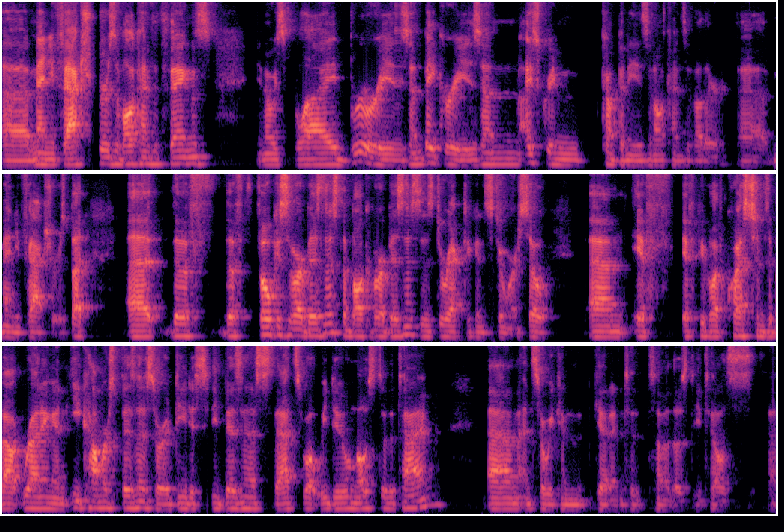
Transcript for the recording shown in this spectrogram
uh, manufacturers of all kinds of things. You know, we supply breweries and bakeries and ice cream companies and all kinds of other uh, manufacturers. But uh, the the focus of our business, the bulk of our business, is direct to consumer. So um, if if people have questions about running an e-commerce business or a D2C business, that's what we do most of the time. Um, and so we can get into some of those details uh,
